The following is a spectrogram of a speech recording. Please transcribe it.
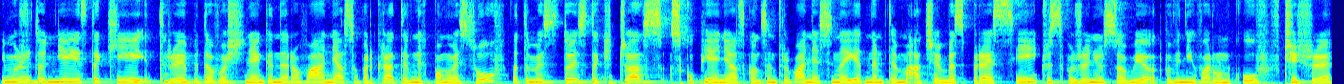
i może to nie jest taki tryb do właśnie generowania super kreatywnych pomysłów, natomiast to jest taki czas skupienia, skoncentrowania się na jednym temacie bez presji, przy stworzeniu sobie odpowiednich warunków w ciszy,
